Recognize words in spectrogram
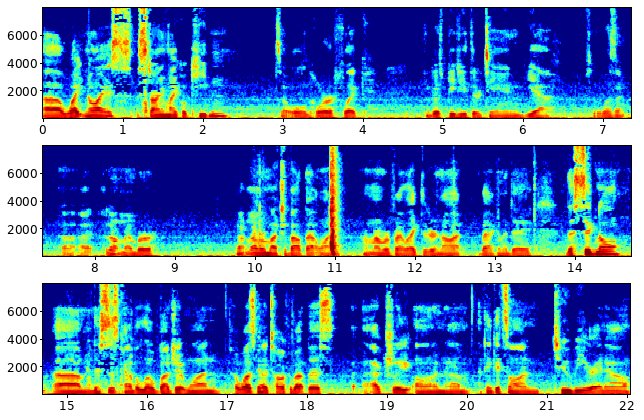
Uh, White Noise, starring Michael Keaton. It's an old horror flick. I think it was PG-13. Yeah, so it wasn't. Uh, I, I, don't remember. I don't remember much about that one. I don't remember if I liked it or not back in the day. The Signal. Um, this is kind of a low budget one. I was going to talk about this actually on, um, I think it's on Tubi right now.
